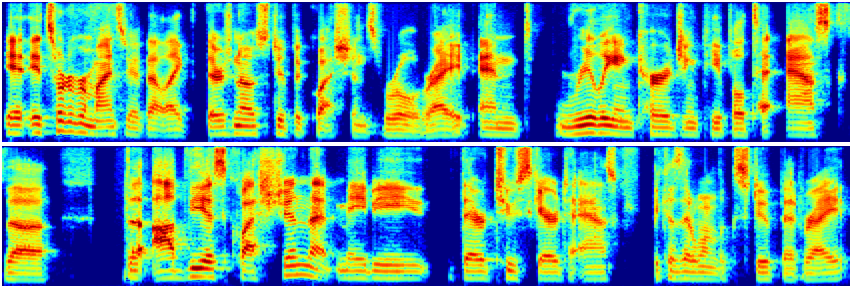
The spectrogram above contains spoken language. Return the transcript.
it, it sort of reminds me of that, like, there's no stupid questions rule, right? And really encouraging people to ask the the obvious question that maybe they're too scared to ask because they don't want to look stupid, right?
